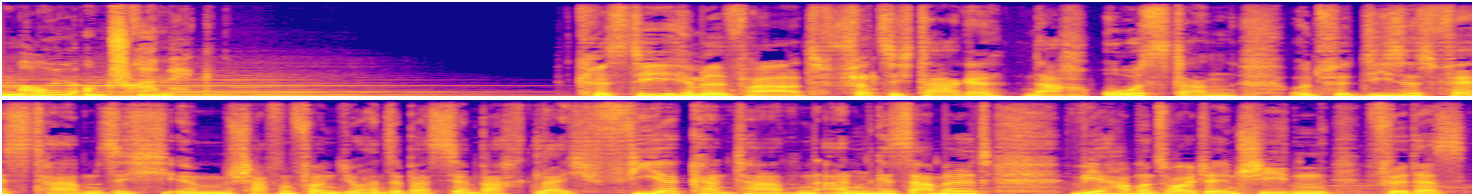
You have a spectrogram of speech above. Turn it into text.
Maul und Schrammeck. Christi Himmelfahrt, 40 Tage nach Ostern. Und für dieses Fest haben sich im Schaffen von Johann Sebastian Bach gleich vier Kantaten angesammelt. Wir haben uns heute entschieden für das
